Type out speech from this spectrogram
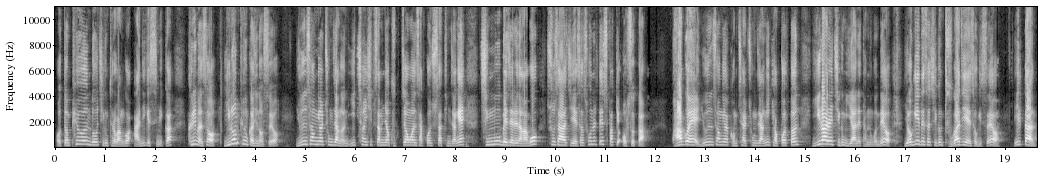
어떤 표현도 지금 들어간 거 아니겠습니까? 그러면서 이런 표현까지 넣었어요. 윤석열 총장은 2013년 국정원 사건 수사팀장의 직무배제를 당하고 수사지에서 손을 뗄 수밖에 없었다. 과거에 윤석열 검찰총장이 겪었던 일화를 지금 이 안에 담는 건데요. 여기에 대해서 지금 두 가지 해석이 있어요. 일단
